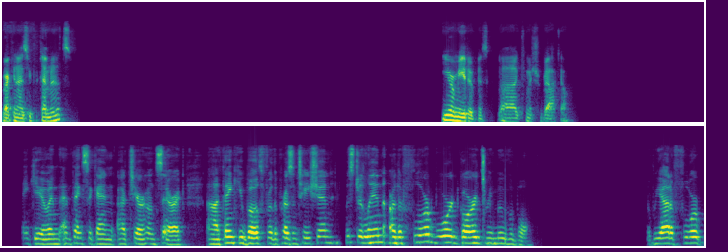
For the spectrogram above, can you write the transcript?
Recognize you for 10 minutes. You're muted, Ms. uh, Commissioner Baiocco. Thank you, and, and thanks again, uh, Chair Hoehn-Saric. Uh, thank you both for the presentation. Mr. Lin, are the floorboard guards removable? If we add a floor,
